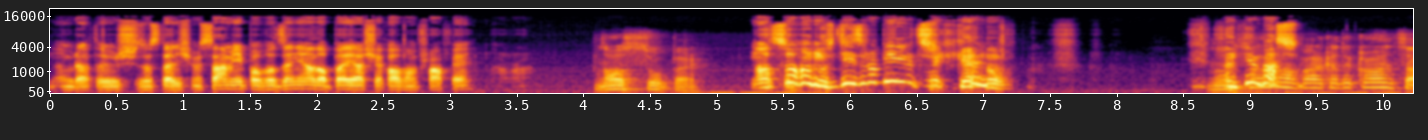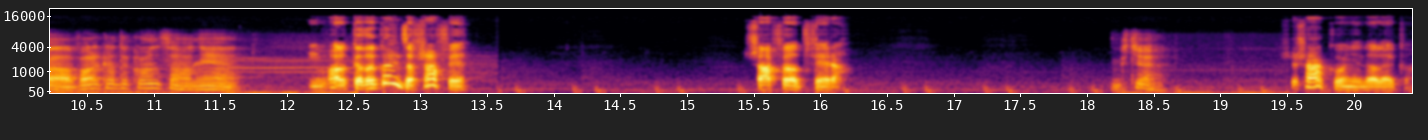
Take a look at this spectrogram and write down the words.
Dobra, to już zostaliśmy sami. Powodzenia, do P, ja się chowam w szafie. No super. No co, no nie zrobimy trzech genów. No Nie co, masz- walka do końca, walka do końca, nie. No, Walka do końca w szafie. Szafę otwiera. Gdzie? Przy szaku niedaleko.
